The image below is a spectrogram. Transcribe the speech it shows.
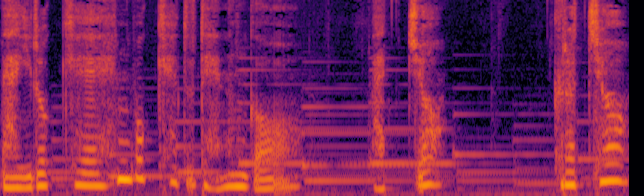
나 이렇게 행복해도 되는 거 맞죠? 그렇죠?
